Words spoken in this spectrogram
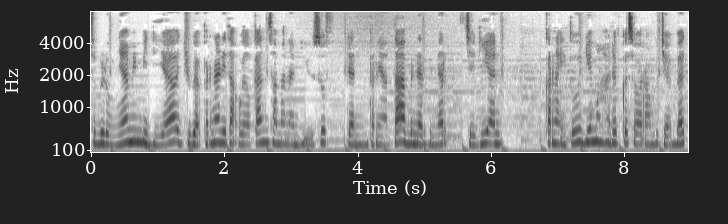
Sebelumnya mimpi dia juga pernah ditakwilkan sama Nabi Yusuf dan ternyata benar-benar kejadian. Karena itu dia menghadap ke seorang pejabat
